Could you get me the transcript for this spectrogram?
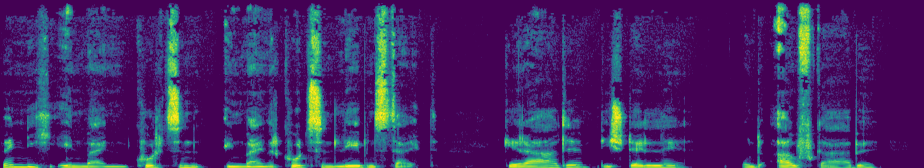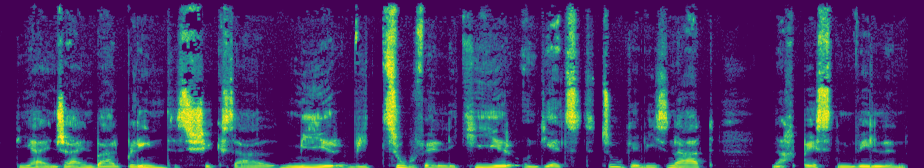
wenn ich in, meinen kurzen, in meiner kurzen Lebenszeit gerade die Stelle und Aufgabe, die ein scheinbar blindes Schicksal mir wie zufällig hier und jetzt zugewiesen hat, nach bestem Willen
